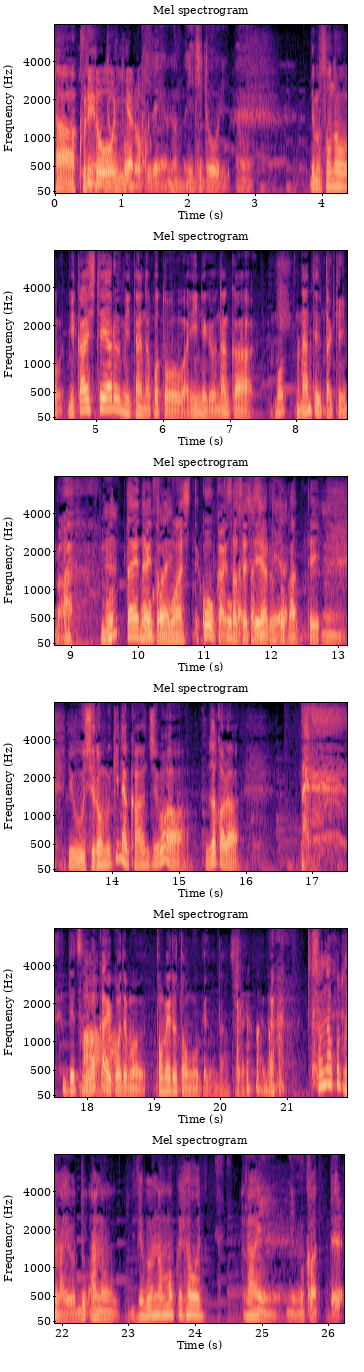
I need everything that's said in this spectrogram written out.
ああ、クレームってこと？憤りやろこれの憤り。でもその、見返してやるみたいなことはいいんだけど、なんか、も、なんて言ったっけ、今？もったいないと思わして、後悔させてやるとかってうん。うんいう後ろ向きな感じは、だから、別に若い子でも止めると思うけどな、それ。なんかそんなことないよ。どあの、自分の目標ラインに向かって、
